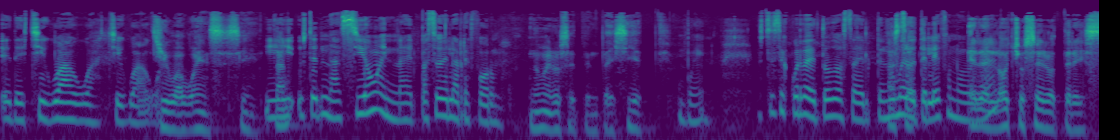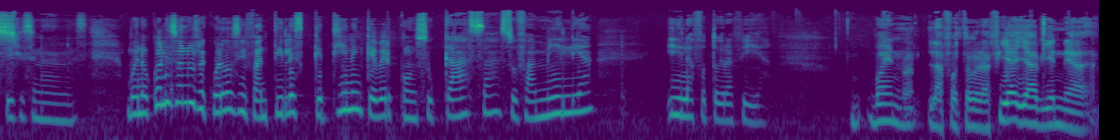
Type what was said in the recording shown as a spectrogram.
eh, de Chihuahua, Chihuahua. Chihuahuense, sí. Y usted nació en el Paseo de la Reforma. Número 77. Bueno, usted se acuerda de todo, hasta del número de teléfono, ¿verdad? Era el 803. Fíjese nada más. Bueno, ¿cuáles son los recuerdos infantiles que tienen que ver con su casa, su familia y la fotografía? Bueno, la fotografía ya viene a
